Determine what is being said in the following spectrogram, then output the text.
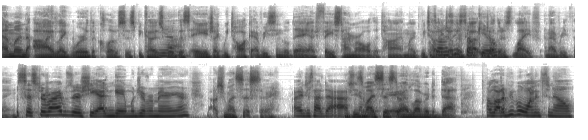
Emma and I, like we're the closest because Yeah. we're this age. Like we talk every single day. I FaceTime her all the time. Like we tell each honestly other so about each cute. other's life and everything. Sister vibes or is she endgame? Would you ever marry her? No, she's my sister. I just had to ask. She's I'm my just sister. I curious. love her to death. A lot of people wanted to know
